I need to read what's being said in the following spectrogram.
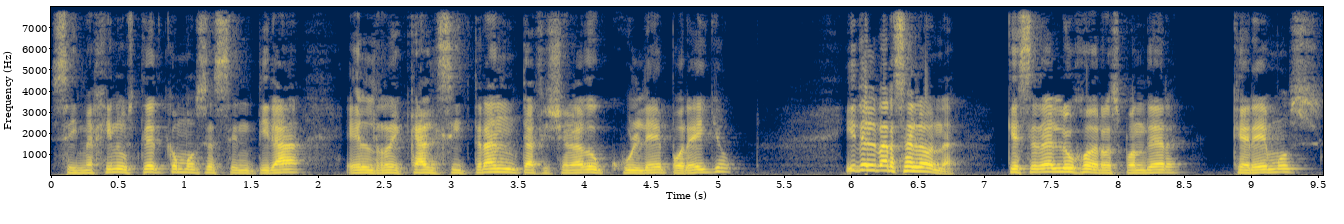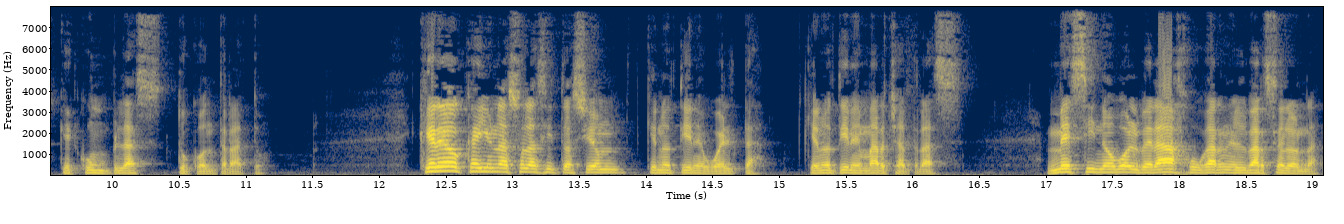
¿Se imagina usted cómo se sentirá el recalcitrante aficionado culé por ello? Y del Barcelona, que se da el lujo de responder queremos que cumplas tu contrato. Creo que hay una sola situación que no tiene vuelta, que no tiene marcha atrás. Messi no volverá a jugar en el Barcelona.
